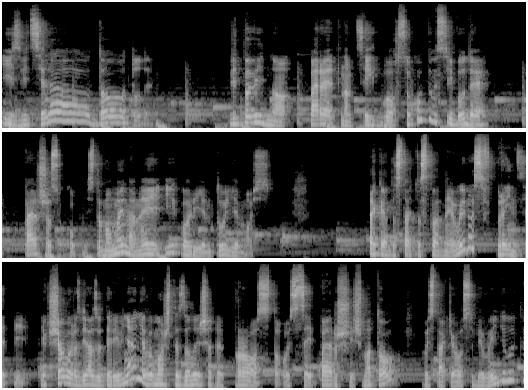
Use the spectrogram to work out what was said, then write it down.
і звідсіля до туди. Відповідно, перетином цих двох сукупностей буде перша сукупність, тому ми на неї і орієнтуємось. Таке достатньо складний вираз. В принципі, якщо ви розв'язуєте рівняння, ви можете залишити просто ось цей перший шматок, ось так його собі виділити.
